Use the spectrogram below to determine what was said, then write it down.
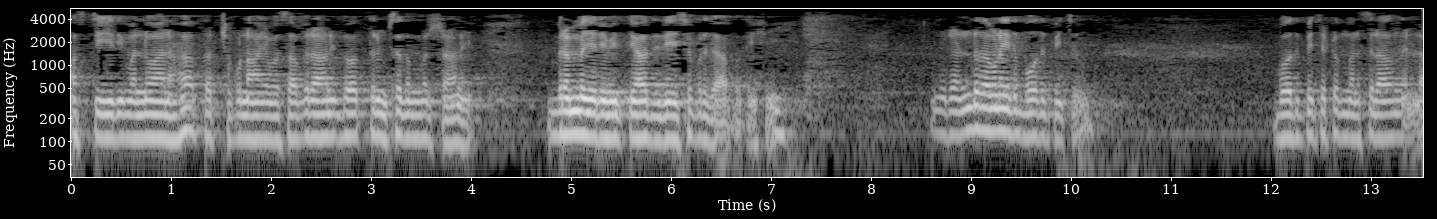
അസ്ഥീതി മന്വാനഹ പ്രക്ഷപണായ വസപുരാണി ദ്വത്രിംശതം വർഷാണി ബ്രഹ്മചര്യം ഇത്യാദി ദേശ പ്രജാപതി രണ്ടു തവണ ഇത് ബോധിപ്പിച്ചു. ബോധിപ്പിച്ചിട്ടും മനസ്സിലാകുന്നില്ല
